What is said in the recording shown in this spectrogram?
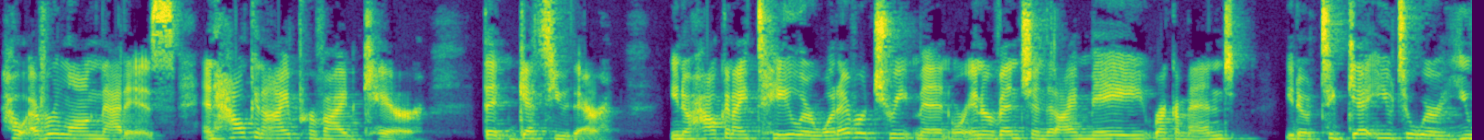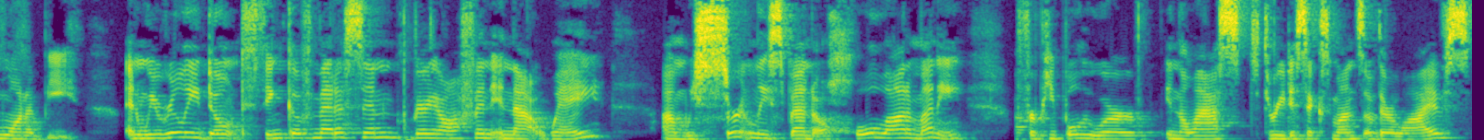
however long that is? And how can I provide care that gets you there? You know, how can I tailor whatever treatment or intervention that I may recommend, you know, to get you to where you want to be? And we really don't think of medicine very often in that way. Um, we certainly spend a whole lot of money for people who are in the last three to six months of their lives.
